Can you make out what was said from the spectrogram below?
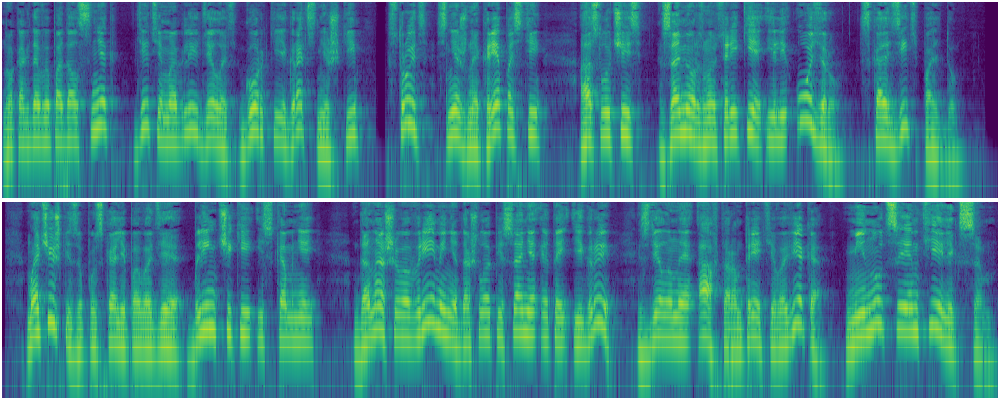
но когда выпадал снег, дети могли делать горки, играть снежки, строить снежные крепости, а случись замерзнуть реке или озеру, скользить по льду. Мальчишки запускали по воде блинчики из камней. До нашего времени дошло описание этой игры – сделанное автором третьего века Минуцием Феликсом.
